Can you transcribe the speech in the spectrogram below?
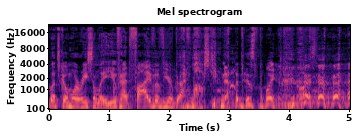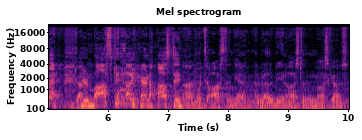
let's go more recently. You've had five of your. I've lost you now at this point. Got You're in. Moscow, you're in Austin. I went to Austin, yeah. I'd rather be in Austin than Moscow. So.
